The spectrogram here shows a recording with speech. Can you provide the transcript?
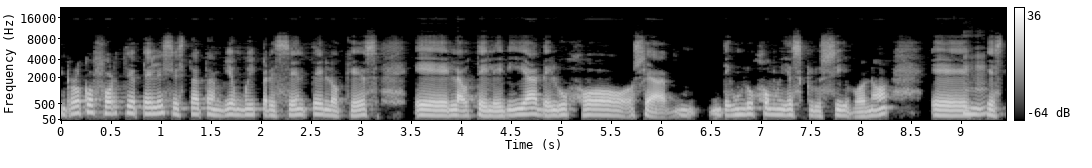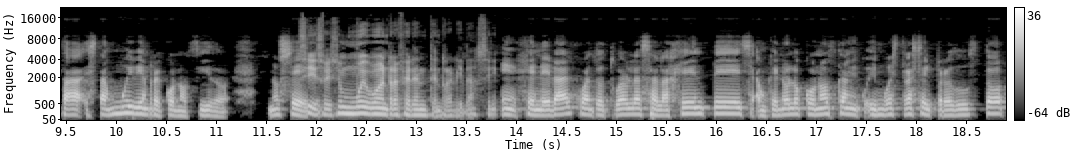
Rocoforte Hoteles está también muy presente en lo que es eh, la hotelería de lujo, o sea, de un lujo muy exclusivo, ¿no? Eh, que está, está muy bien reconocido. No sé. Sí, sois un muy buen referente en realidad, sí. En general, cuando tú hablas a la gente, aunque no lo conozcan y muestras el producto,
